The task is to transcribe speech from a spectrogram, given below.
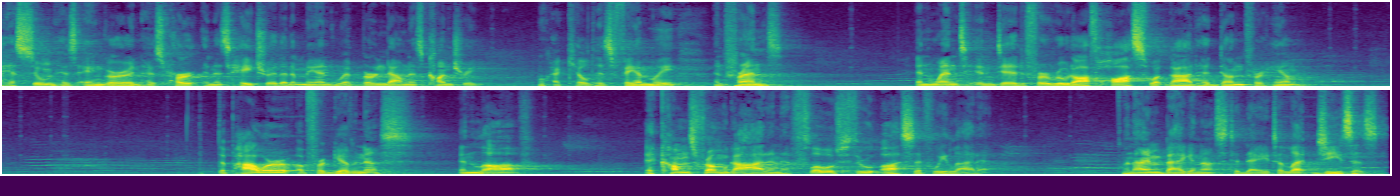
I assume, his anger and his hurt and his hatred at a man who had burned down his country, who had killed his family and friends, and went and did for Rudolf Höss what God had done for him. The power of forgiveness and love, it comes from God and it flows through us if we let it. And I'm begging us today to let Jesus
